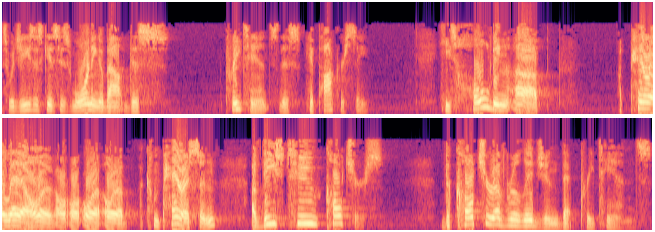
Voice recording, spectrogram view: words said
So Jesus gives his warning about this pretense, this hypocrisy. He's holding up a parallel or, or, or, or a comparison of these two cultures. The culture of religion that pretends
